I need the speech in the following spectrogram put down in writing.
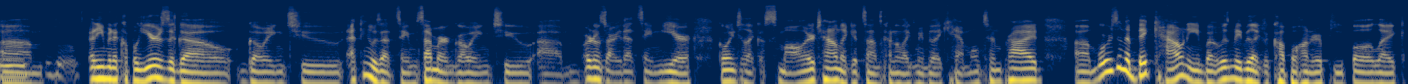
Um, Mhm. and even a couple years ago going to i think it was that same summer going to um or no sorry that same year going to like a smaller town like it sounds kind of like maybe like hamilton pride um where it was in a big county but it was maybe like a couple hundred people like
